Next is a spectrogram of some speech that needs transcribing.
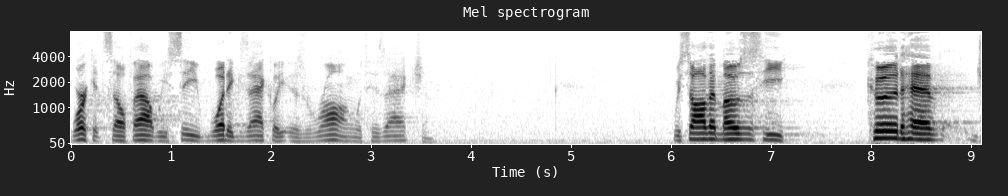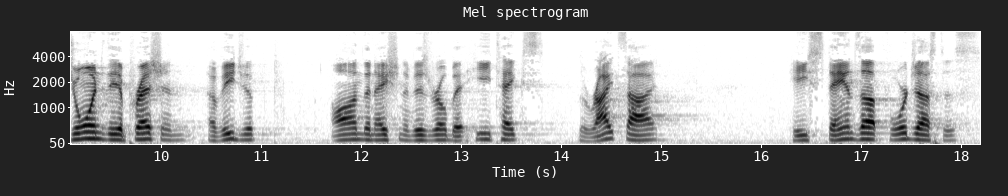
work itself out, we see what exactly is wrong with his action. We saw that Moses, he could have joined the oppression of Egypt on the nation of Israel, but he takes the right side. He stands up for justice,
